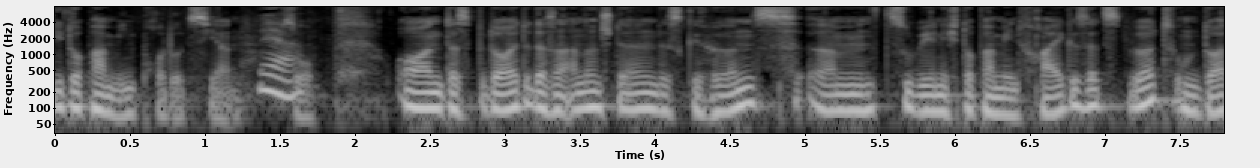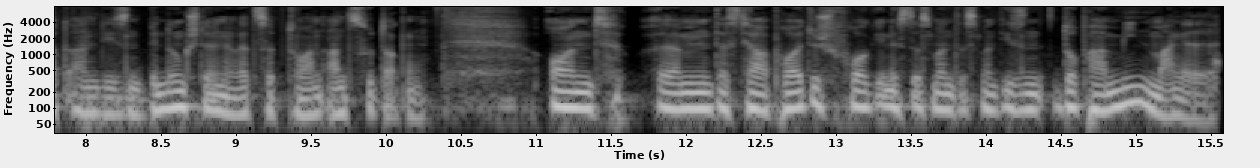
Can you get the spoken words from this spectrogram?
die Dopamin produzieren. Ja. So. Und das bedeutet, dass an anderen Stellen des Gehirns ähm, zu wenig Dopamin freigesetzt wird, um dort an diesen Bindungsstellen, den Rezeptoren anzudocken. Und ähm, das therapeutische Vorgehen ist, dass man, dass man diesen Dopaminmangel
